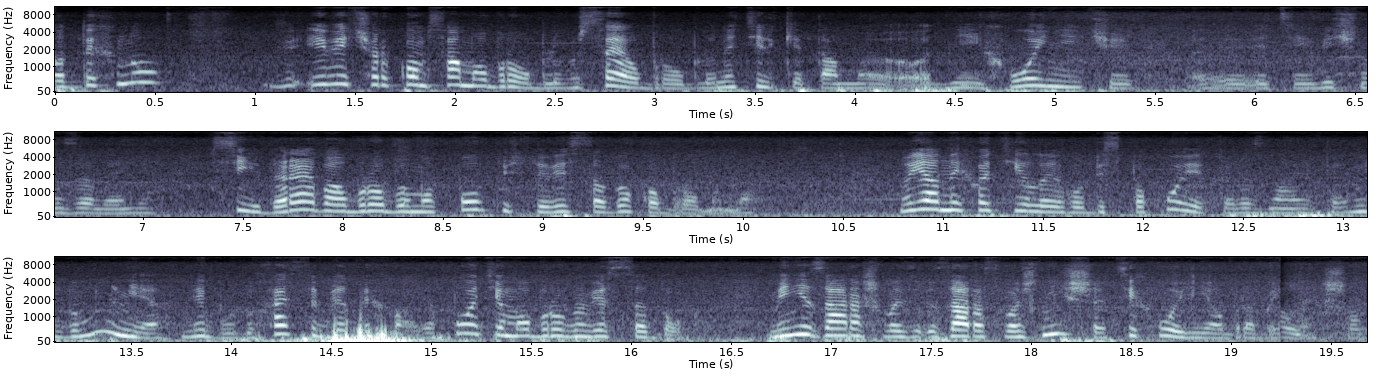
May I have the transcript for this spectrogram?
віддихну і вечірком сам оброблю, все оброблю, не тільки там е, одні хвойні чи е, ці вічно зелені. Всі дерева обробимо повністю, весь садок обробимо. Ну я не хотіла його безпокоїти, ви знаєте. Ну, думаю, ну ні, не буду, хай собі дихає. Потім обробимо весь садок. Мені зараз, зараз важніше ці хвойні обробити. Легшало.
